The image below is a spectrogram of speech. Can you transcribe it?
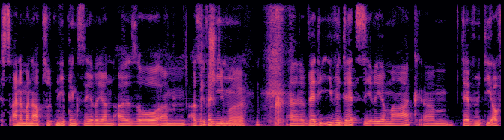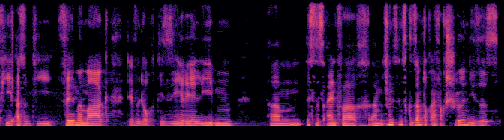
Ist eine meiner absoluten Lieblingsserien. Also, ähm, also wer die die, äh, wer die Evil Dead Serie mag, ähm, der wird die auf je, also die Filme mag, der wird auch die Serie lieben. Ähm, es ist einfach, ähm, ich finde es insgesamt auch einfach schön, dieses,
